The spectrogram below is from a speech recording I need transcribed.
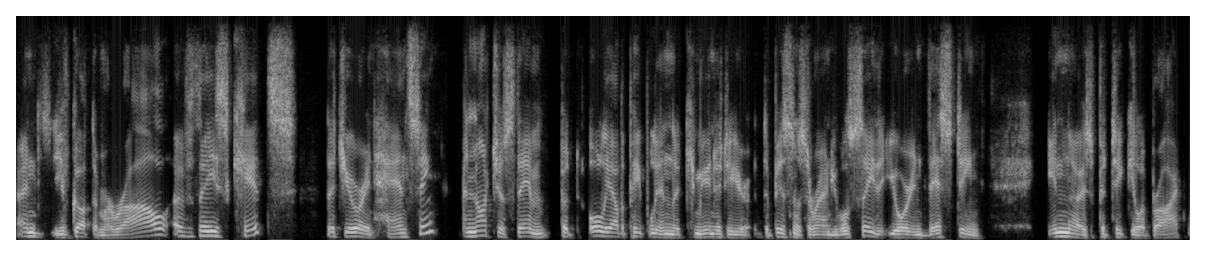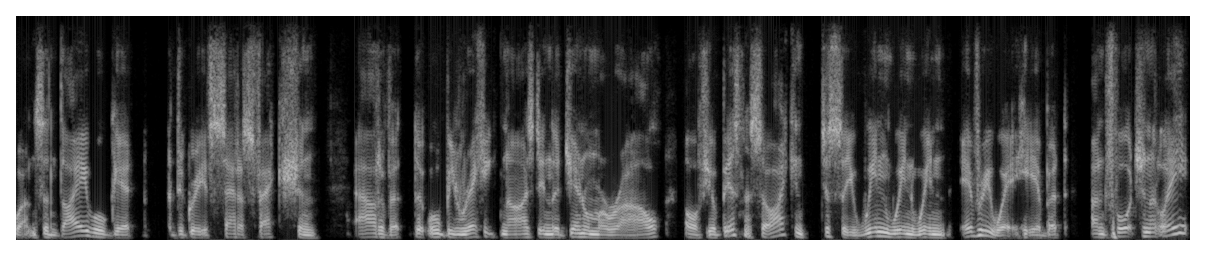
And you've got the morale of these kids that you're enhancing. And not just them, but all the other people in the community or the business around you will see that you're investing in those particular bright ones, and they will get a degree of satisfaction out of it that will be recognized in the general morale of your business. So I can just see win, win, win everywhere here. But unfortunately,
